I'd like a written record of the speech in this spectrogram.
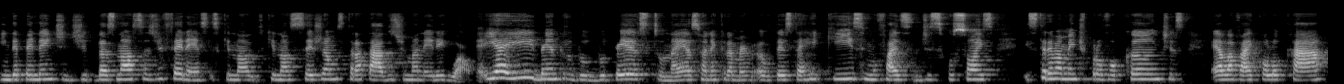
independente de, das nossas diferenças, que nós, que nós sejamos tratados de maneira igual. E aí, dentro do, do texto, né, a Sônia Kramer, o texto é riquíssimo, faz discussões extremamente provocantes, ela vai colocar,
